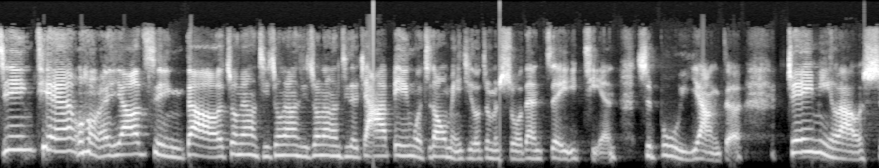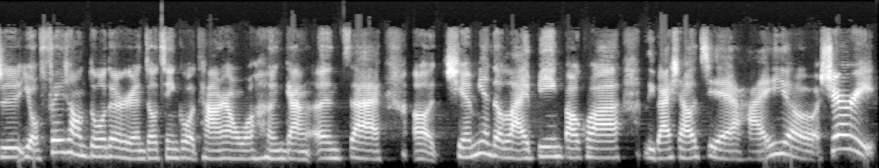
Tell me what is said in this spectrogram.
今天我们邀请到重量级、重量级、重量级的嘉宾。我知道我每一集都这么说，但这一天是不一样的。Jamie 老师有非常多的人都听过他，让我很感恩在。呃前面的来宾，包括李白小姐还有 Sherry，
